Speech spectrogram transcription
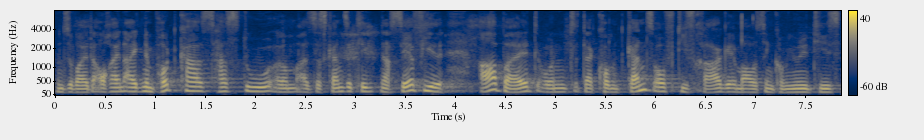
und so weiter. Auch einen eigenen Podcast hast du. Ähm, also das Ganze klingt nach sehr viel Arbeit und da kommt ganz oft die Frage immer aus den Communities,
